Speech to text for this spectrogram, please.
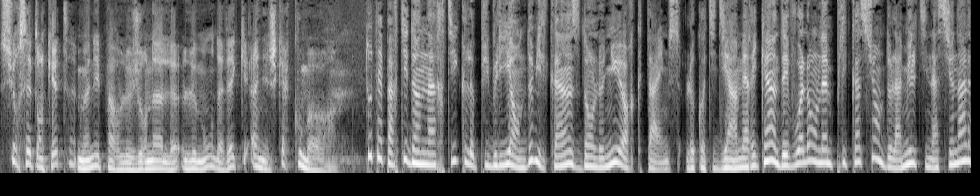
sur cette enquête menée par le journal Le Monde avec Agnieszka Kumor. Tout est parti d'un article publié en 2015 dans le New York Times, le quotidien américain dévoilant l'implication de la multinationale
